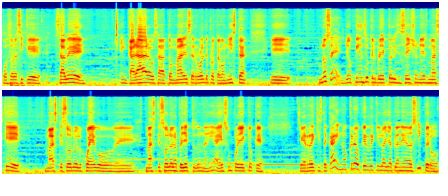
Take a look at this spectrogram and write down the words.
pues ahora sí que sabe encarar o sea tomar ese rol de protagonista. Eh, no sé, yo pienso que el proyecto Alicization es más que más que solo el juego, eh, más que solo el proyecto de una IA, es un proyecto que, que Reiki está acá y no creo que Reiki lo haya planeado así, pero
